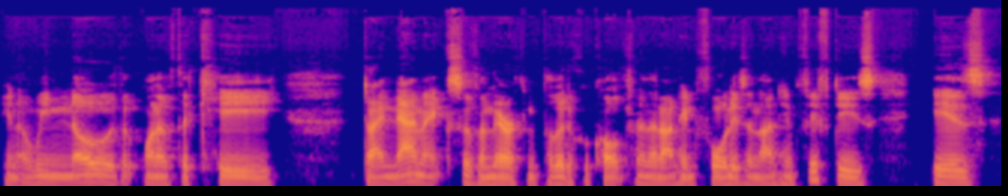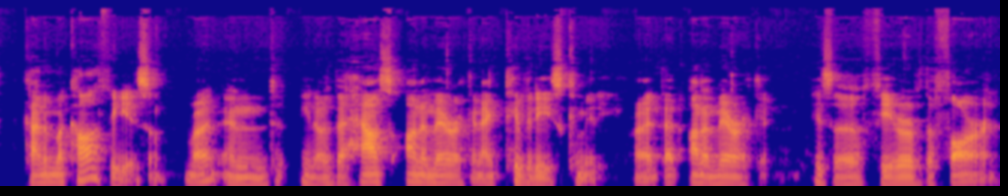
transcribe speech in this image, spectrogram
You know, we know that one of the key dynamics of American political culture in the 1940s and 1950s is kind of McCarthyism, right? And you know, the House Un-American Activities Committee, right? That un-American is a fear of the foreign.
